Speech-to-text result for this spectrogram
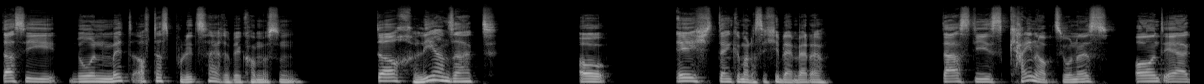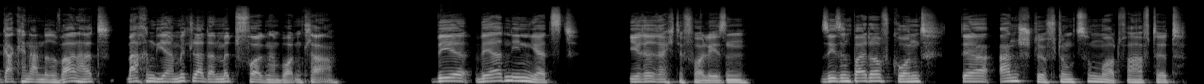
dass sie nun mit auf das Polizeirevier kommen müssen. Doch Leon sagt, oh, ich denke mal, dass ich hier bleiben werde. Dass dies keine Option ist und er gar keine andere Wahl hat, machen die Ermittler dann mit folgenden Worten klar. Wir werden Ihnen jetzt ihre Rechte vorlesen. Sie sind beide aufgrund der Anstiftung zum Mord verhaftet.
